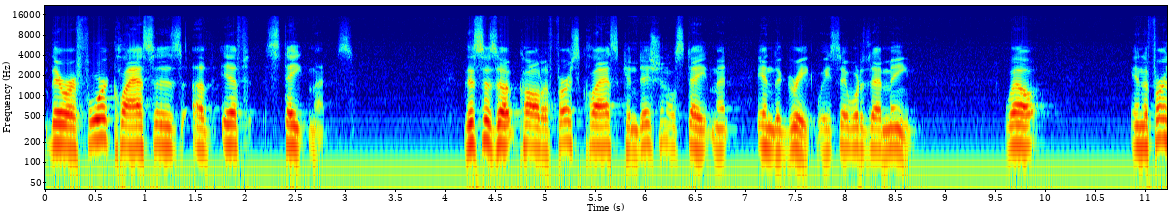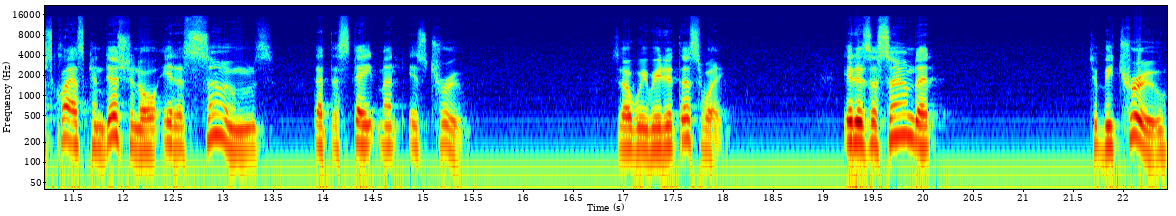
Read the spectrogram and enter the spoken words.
there are four classes of if statements. This is a, called a first class conditional statement in the Greek. We say, what does that mean? Well, in the first class conditional, it assumes that the statement is true. So we read it this way It is assumed that to be true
